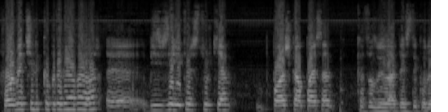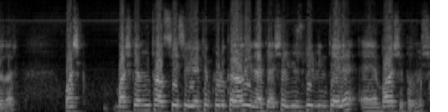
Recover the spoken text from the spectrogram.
Formet Çelik Kapı'da bir haber var. E, biz bize yeteriz Türkiye bağış kampanyasına katılıyorlar, destek oluyorlar. Baş, başkanın tavsiyesi ve yönetim kurulu kararıyla arkadaşlar 101 bin TL e, bağış yapılmış.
